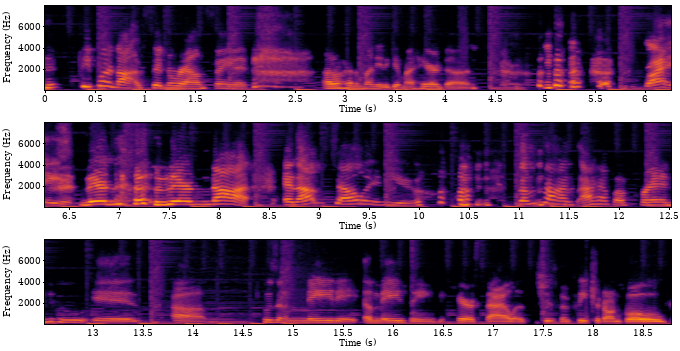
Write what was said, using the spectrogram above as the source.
people are not sitting around saying I don't have the money to get my hair done. right. They're they're not. And I'm telling you, sometimes I have a friend who is um, who's an amazing amazing hairstylist. She's been featured on Vogue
